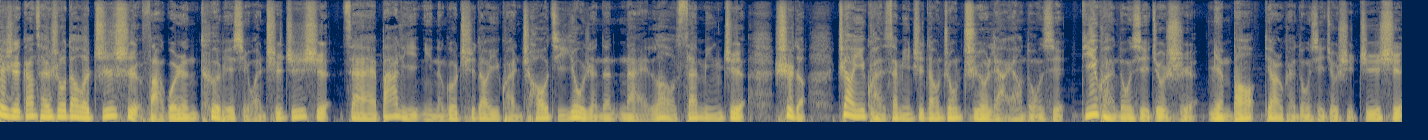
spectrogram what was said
确实，刚才说到了芝士，法国人特别喜欢吃芝士。在巴黎，你能够吃到一款超级诱人的奶酪三明治。是的，这样一款三明治当中只有两样东西，第一款东西就是面包，第二款东西就是芝士。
